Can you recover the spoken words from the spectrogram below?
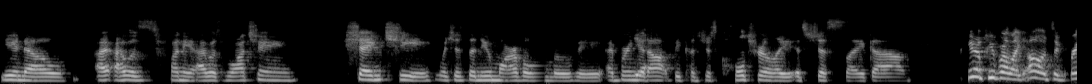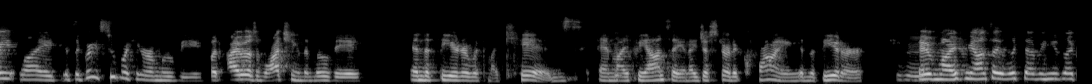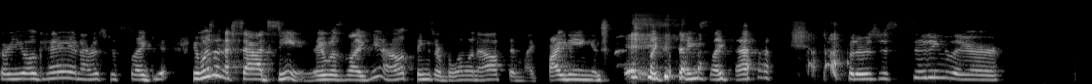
you know, I, I was funny, I was watching Shang-Chi, which is the new Marvel movie. I bring yeah. it up because just culturally, it's just like, um, you know, people are like, oh, it's a great, like, it's a great superhero movie. But I was watching the movie in the theater with my kids and my fiance, and I just started crying in the theater. Mm-hmm. And my fiance looked at me, he's like, Are you okay? And I was just like, It wasn't a sad scene. It was like, you know, things are blowing up and like fighting and like things like that. But it was just sitting there,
